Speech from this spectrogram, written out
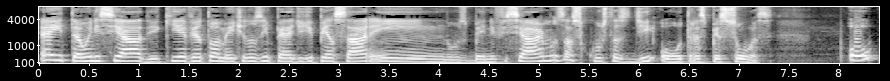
é então iniciado e que eventualmente nos impede de pensar em nos beneficiarmos às custas de outras pessoas ou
